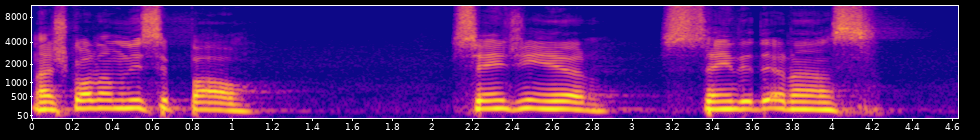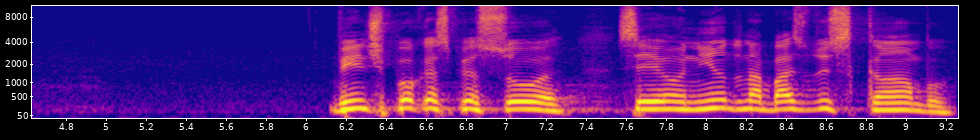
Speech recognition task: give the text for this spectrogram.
Na escola municipal, sem dinheiro, sem liderança. Vinte e poucas pessoas se reunindo na base do escambo.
